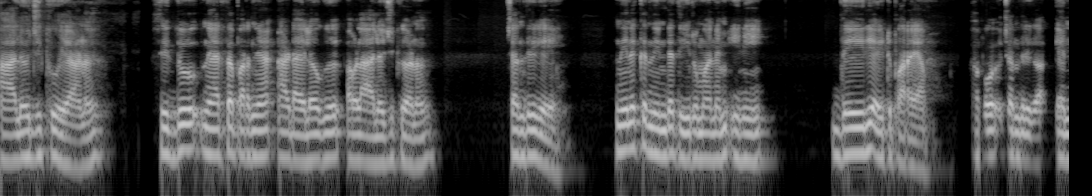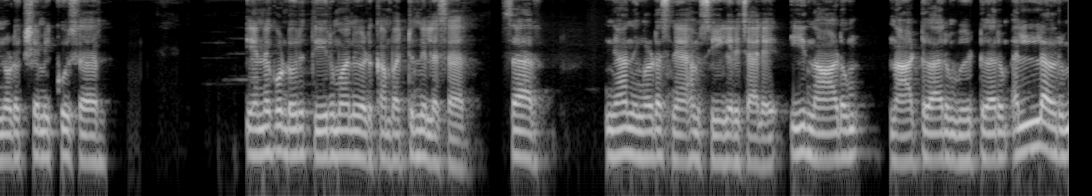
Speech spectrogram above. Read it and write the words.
ആലോചിക്കുകയാണ്. സിദ്ധു നേരത്തെ പറഞ്ഞ ആ ഡയലോഗ് അവൾ ആലോചിക്കുകയാണ്. ചന്ദ്രികയെ നിനക്ക് നിന്റെ തീരുമാനം ഇനി ധൈര്യമായിട്ട് പറയാം. അപ്പോൾ ചന്ദ്രിക എന്നോട് ക്ഷമിക്കൂ സർ. എന്നെ കൊണ്ട് ഒരു തീരുമാനം എടുക്കാൻ പറ്റുന്നില്ല സാർ. സാർ ഞാൻ നിങ്ങളുടെ സ്നേഹം സ്വീകരിച്ചാൽ ഈ നാടും നാട്ടുകാരും വീട്ടുകാരും എല്ലാവരും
